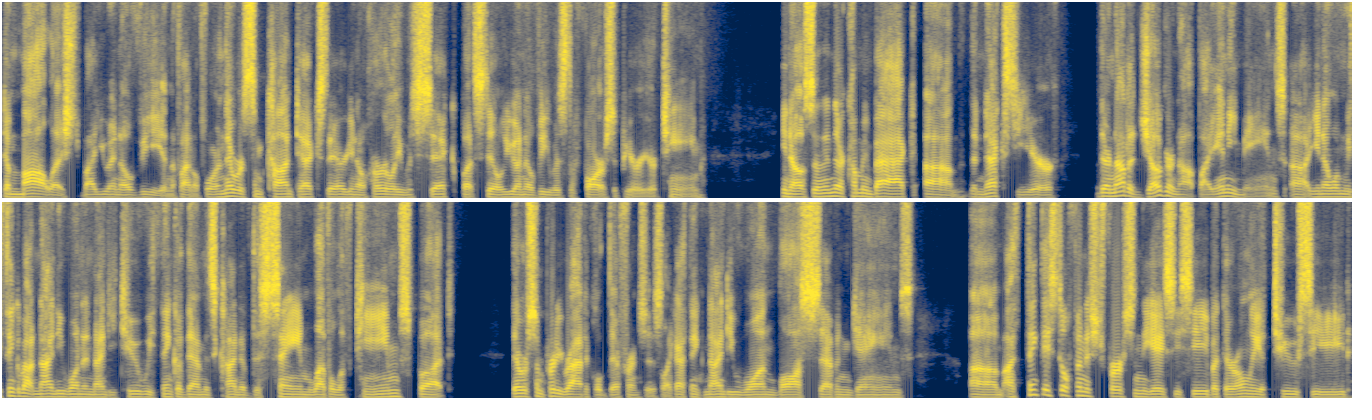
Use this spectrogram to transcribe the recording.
demolished by UNLV in the Final Four. And there was some context there. You know, Hurley was sick, but still UNLV was the far superior team. You know, so then they're coming back um, the next year. They're not a juggernaut by any means. Uh, you know, when we think about 91 and 92, we think of them as kind of the same level of teams, but there were some pretty radical differences. Like I think 91 lost seven games. Um, I think they still finished first in the ACC, but they're only a two seed.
